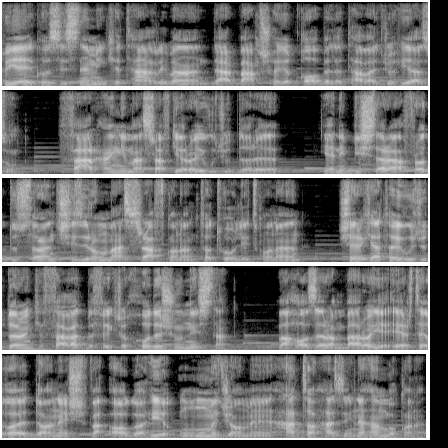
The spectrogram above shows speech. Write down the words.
توی اکوسیستمی که تقریبا در بخشهای قابل توجهی از اون فرهنگ مصرفگرایی وجود داره یعنی بیشتر افراد دوست دارن چیزی رو مصرف کنن تا تولید کنن شرکت هایی وجود دارن که فقط به فکر خودشون نیستن و حاضرن برای ارتقاء دانش و آگاهی عموم جامعه حتی هزینه هم بکنن.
